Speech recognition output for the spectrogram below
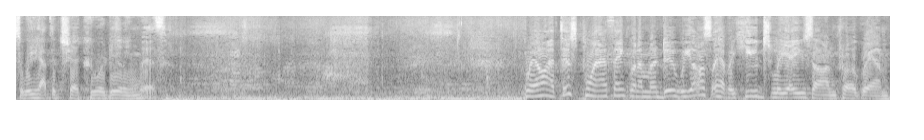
so we have to check who we're dealing with. Well, at this point, I think what I'm going to do, we also have a huge liaison program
